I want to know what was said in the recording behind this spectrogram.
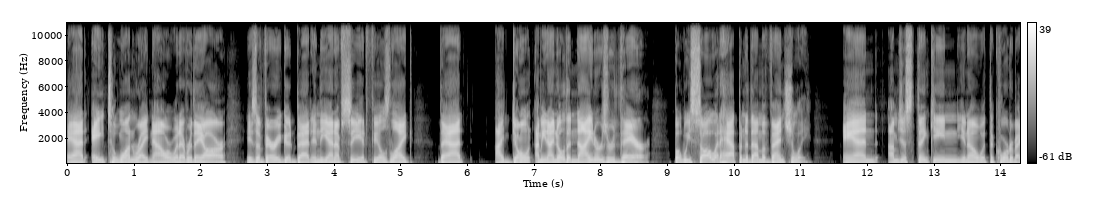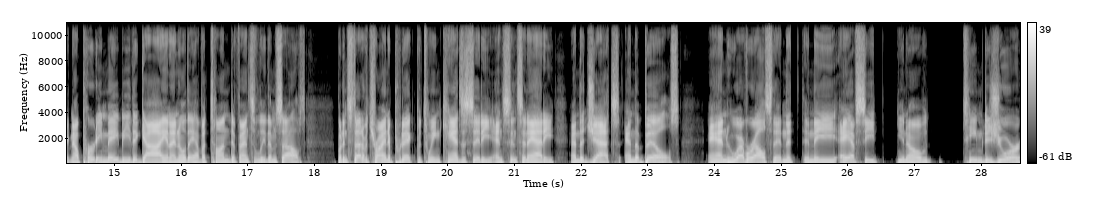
at eight to one right now, or whatever they are, is a very good bet in the NFC. It feels like that. I don't, I mean, I know the Niners are there, but we saw what happened to them eventually. And I'm just thinking, you know, with the quarterback. Now, Purdy may be the guy, and I know they have a ton defensively themselves. But instead of trying to predict between Kansas City and Cincinnati and the Jets and the Bills and whoever else in the in the AFC, you know, team du jour,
